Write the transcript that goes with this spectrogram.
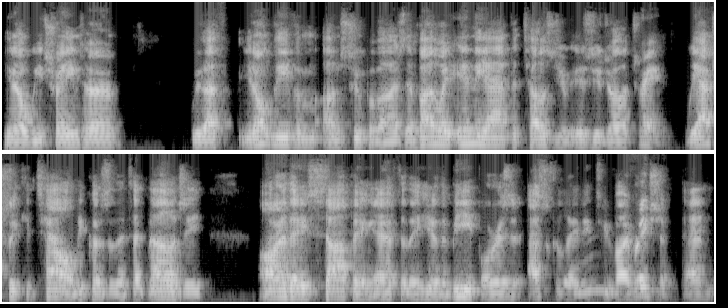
You know, we trained her. We left, you don't leave them unsupervised. And by the way, in the app, it tells you, is your dog trained? We actually can tell because of the technology are they stopping after they hear the beep or is it escalating to mm-hmm. vibration? And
